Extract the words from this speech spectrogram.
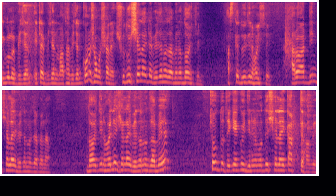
এগুলো ভিজান, এটা ভিজান, মাথা ভিজান, কোনো সমস্যা নেই। শুধু সেলাইটা ভেজানো যাবে না দশ দিন। আজকে দুই দিন হয়েছে আরও আট দিন সেলাই ভেজানো যাবে না। দশ দিন হইলে সেলাই ভেজানো যাবে। চোদ্দ থেকে একুশ দিনের মধ্যে সেলাই কাটতে হবে।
